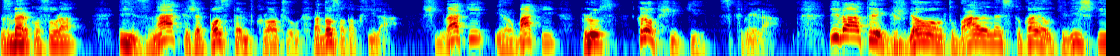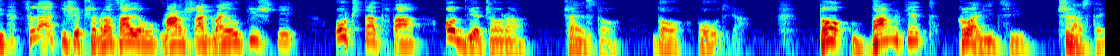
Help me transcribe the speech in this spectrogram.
z Mercosura i znak, że postęp wkroczył, radosna to chwila. Śliwaki i robaki plus klopsiki z kryla. Wiwaty grzbią tubalne, stukają kieliszki, flaki się przewracają, marsza grają kiszki. Uczta trwa od wieczora, często do południa. To bankiet koalicji 13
